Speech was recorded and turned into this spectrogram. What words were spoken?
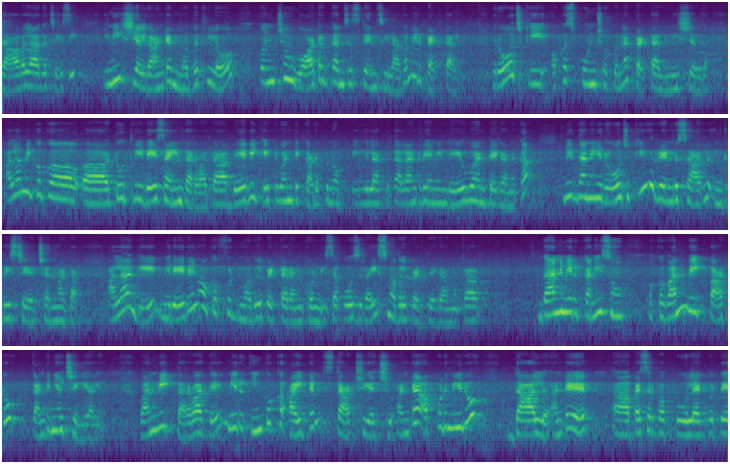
జావలాగా చేసి ఇనీషియల్గా అంటే మొదట్లో కొంచెం వాటర్ కన్సిస్టెన్సీ లాగా మీరు పెట్టాలి. రోజుకి ఒక స్పూన్ చొప్పున పెట్టాలి ఇనీషియల్గా అలా మీకు ఒక టూ త్రీ డేస్ అయిన తర్వాత బేబీకి ఎటువంటి కడుపు నొప్పి లేకపోతే అలాంటివి ఏమీ లేవు అంటే కనుక మీరు దాన్ని రోజుకి రెండు సార్లు ఇంక్రీజ్ చేయొచ్చు అనమాట అలాగే మీరు ఏదైనా ఒక ఫుడ్ మొదలు పెట్టారనుకోండి సపోజ్ రైస్ మొదలు పెడితే కనుక దాన్ని మీరు కనీసం ఒక వన్ వీక్ పాటు కంటిన్యూ చేయాలి. వన్ వీక్ తర్వాతే మీరు ఇంకొక ఐటెం స్టార్ట్ చేయొచ్చు. అంటే అప్పుడు మీరు దాల్ అంటే పెసరపప్పు లేకపోతే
